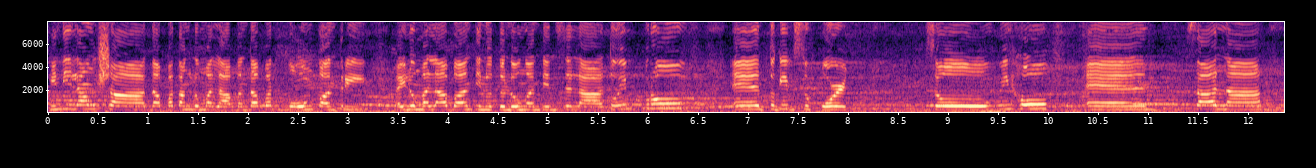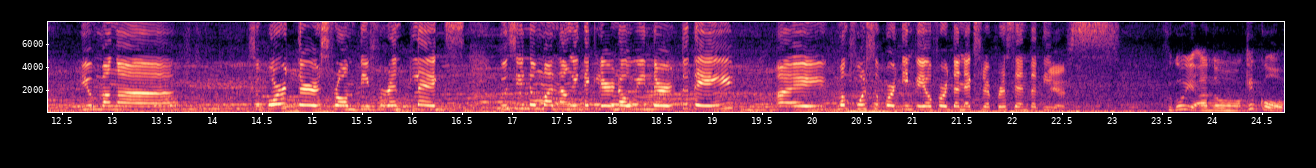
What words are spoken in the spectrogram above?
hindi lang siya dapat ang lumalaban, dapat buong country ay lumalaban, tinutulungan din sila to improve and to give support. So, we hope and sana yung mga supporters from different legs, kung sino man ang i-declare na winner today, ay mag-full support din kayo for the next representatives. すごいあの結構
